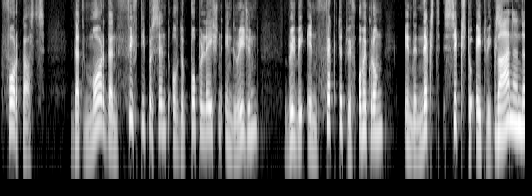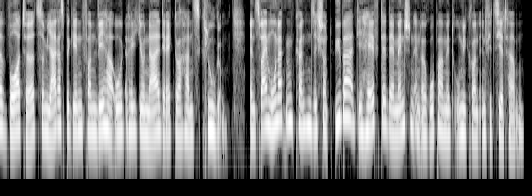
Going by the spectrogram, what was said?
forecasts that more than 50% of the population in the region will be infected with Omicron in the next six to eight weeks. Warnende Worte zum Jahresbeginn von WHO-Regionaldirektor Hans Kluge. In zwei Monaten könnten sich schon über die Hälfte der Menschen in Europa mit Omikron infiziert haben.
